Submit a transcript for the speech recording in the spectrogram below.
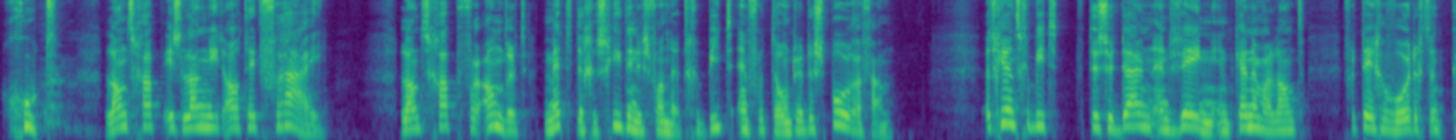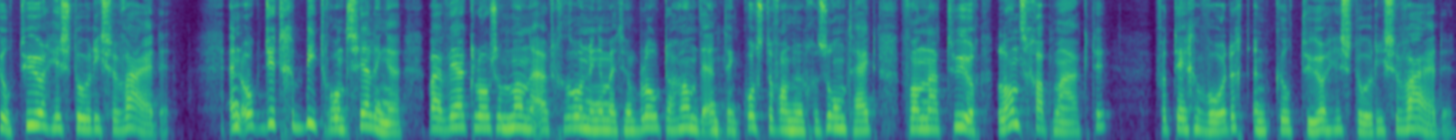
goed. Landschap is lang niet altijd fraai. Landschap verandert met de geschiedenis van het gebied en vertoont er de sporen van. Het grensgebied tussen duin en veen in Kennemerland vertegenwoordigt een cultuurhistorische waarde. En ook dit gebied rond Sellingen, waar werkloze mannen uit Groningen met hun blote handen en ten koste van hun gezondheid van natuur landschap maakten, vertegenwoordigt een cultuurhistorische waarde.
